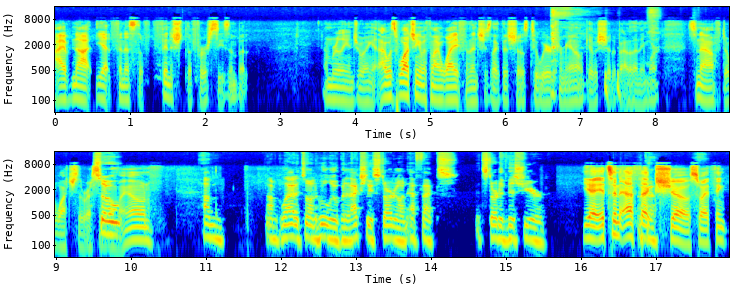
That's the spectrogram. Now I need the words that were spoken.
I've not yet finished the finished the first season, but I'm really enjoying it. I was watching it with my wife, and then she's like, "This show's too weird for me. I don't give a shit about it anymore." So now I have to watch the rest of it on my own. I'm I'm glad it's on Hulu, but it actually started on FX. It started this year. Yeah, it's an FX Okay. show, so I think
